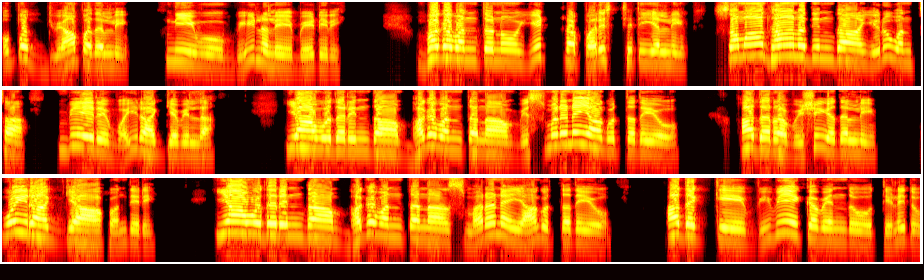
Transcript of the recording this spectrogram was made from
ಉಪದ್ವ್ಯಾಪದಲ್ಲಿ ನೀವು ಬೀಳಲೇಬೇಡಿರಿ. ಭಗವಂತನು ಇಟ್ಟ ಪರಿಸ್ಥಿತಿಯಲ್ಲಿ ಸಮಾಧಾನದಿಂದ ಇರುವಂಥ ಬೇರೆ ವೈರಾಗ್ಯವಿಲ್ಲ. ಯಾವುದರಿಂದ ಭಗವಂತನ ವಿಸ್ಮರಣೆಯಾಗುತ್ತದೆಯೋ ಅದರ ವಿಷಯದಲ್ಲಿ ವೈರಾಗ್ಯ ಹೊಂದಿರಿ. ಯಾವುದರಿಂದ ಭಗವಂತನ ಸ್ಮರಣೆಯಾಗುತ್ತದೆಯೋ ಅದಕ್ಕೆ ವಿವೇಕವೆಂದು ತಿಳಿದು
